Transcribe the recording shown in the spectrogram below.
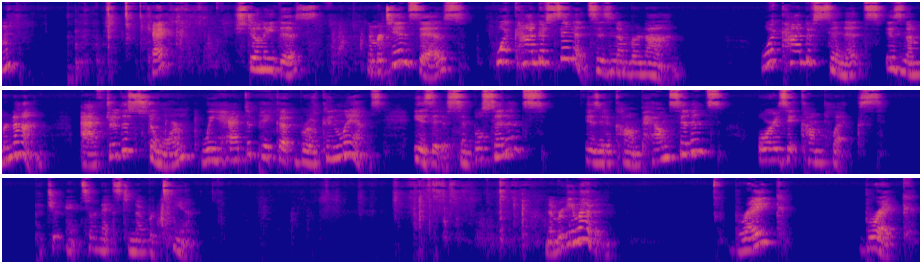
Hmm? Okay, still need this. Number 10 says, what kind of sentence is number 9? What kind of sentence is number 9? After the storm, we had to pick up broken limbs. Is it a simple sentence? Is it a compound sentence? Or is it complex? Put your answer next to number 10. Number 11, break, break.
